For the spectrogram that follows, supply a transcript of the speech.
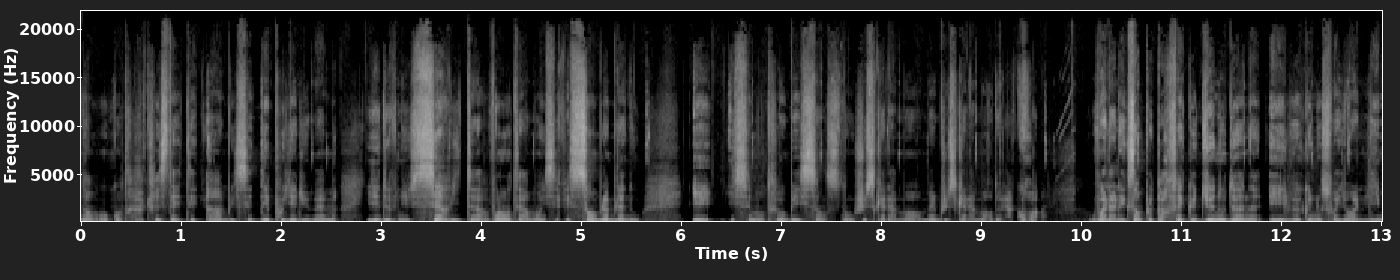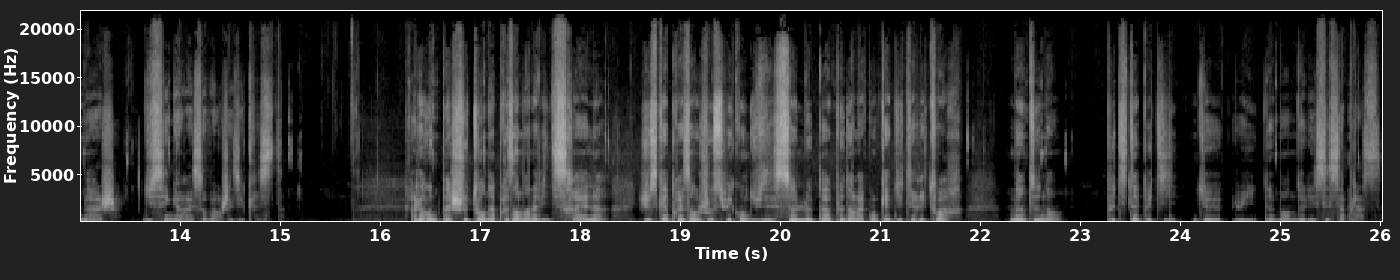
Non, au contraire, Christ a été humble, il s'est dépouillé lui-même, il est devenu serviteur volontairement, il s'est fait semblable à nous, et il s'est montré obéissance, donc jusqu'à la mort, même jusqu'à la mort de la croix. Voilà l'exemple parfait que Dieu nous donne, et il veut que nous soyons à l'image du Seigneur et Sauveur Jésus-Christ. Alors une page se tourne à présent dans la vie d'Israël. Jusqu'à présent, Josué conduisait seul le peuple dans la conquête du territoire. Maintenant, petit à petit, Dieu lui demande de laisser sa place.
